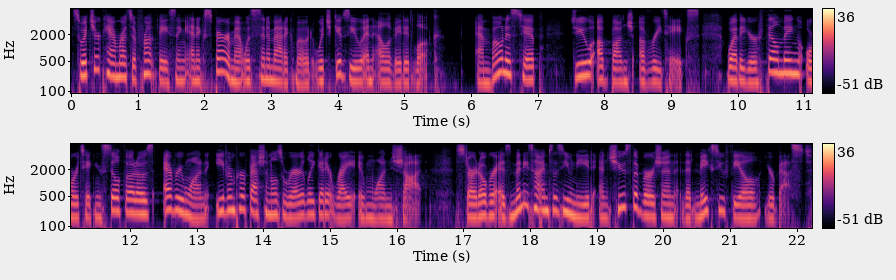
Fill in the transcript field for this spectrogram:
Switch your camera to front facing and experiment with cinematic mode, which gives you an elevated look. And bonus tip, do a bunch of retakes. Whether you're filming or taking still photos, everyone, even professionals, rarely get it right in one shot. Start over as many times as you need and choose the version that makes you feel your best.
